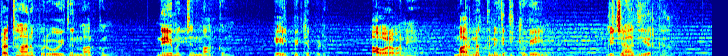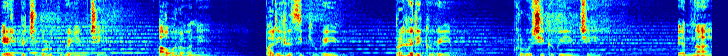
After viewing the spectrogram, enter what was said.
പ്രധാന പുരോഹിതന്മാർക്കും നിയമജ്ഞന്മാർക്കും ഏൽപ്പിക്കപ്പെടും. അവർ അവനെ മരണത്തിന് വിധിക്കുകയും വിജാതിയർക്ക് ഏൽപ്പിച്ചു കൊടുക്കുകയും ചെയ്യും. അവർ അവനെ പരിഹസിക്കുകയും പ്രഹരിക്കുകയും ക്രൂശിക്കുകയും ചെയ്യും. എന്നാൽ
